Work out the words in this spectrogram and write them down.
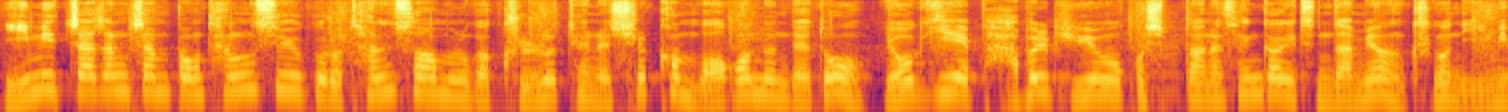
이미 짜장 짬뽕 탕수육으로 탄수화물과 글루텐을 실컷 먹었는데도 여기에 밥을 비벼 먹고 싶다는 생각이 든다면 그건 이미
